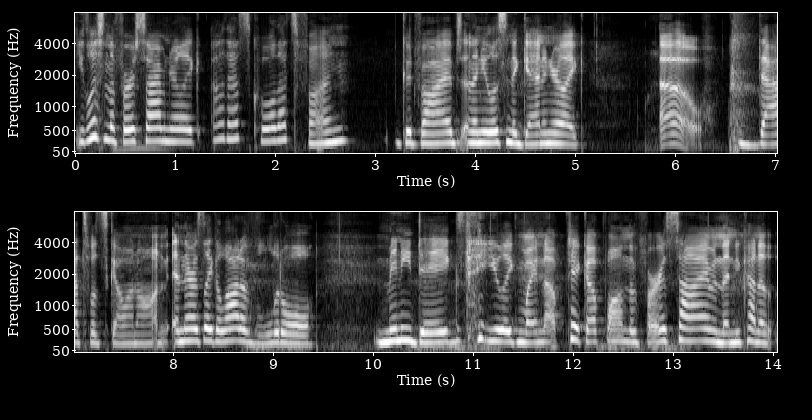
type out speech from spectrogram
you listen the first time and you're like, "Oh, that's cool. That's fun. Good vibes." And then you listen again and you're like, "Oh, that's what's going on." And there's like a lot of little mini digs that you like might not pick up on the first time, and then you kind of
